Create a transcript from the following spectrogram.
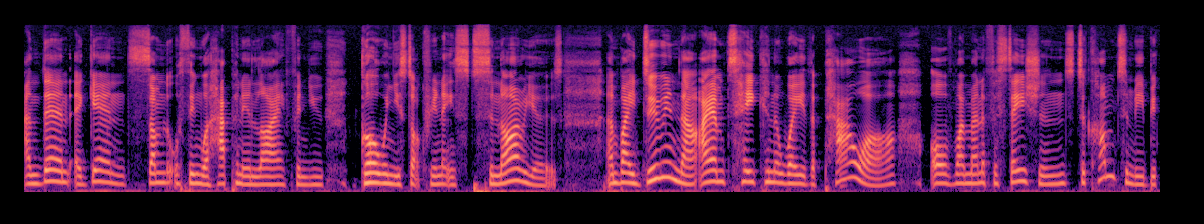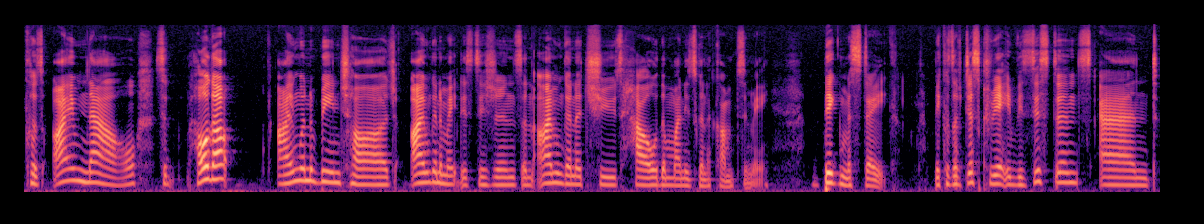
And then again, some little thing will happen in life and you go and you start creating scenarios. And by doing that, I am taking away the power of my manifestations to come to me because I'm now, so hold up. I'm going to be in charge. I'm going to make decisions and I'm going to choose how the money's going to come to me. Big mistake because I've just created resistance and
